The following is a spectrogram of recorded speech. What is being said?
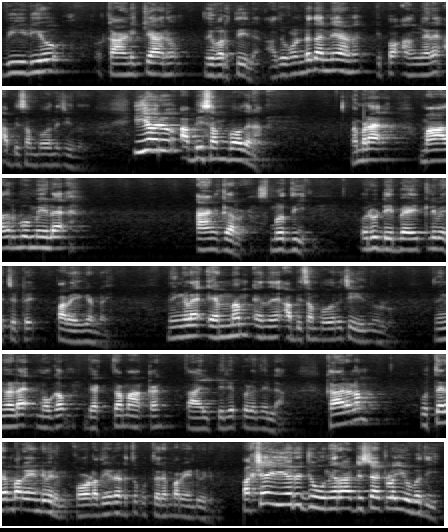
വീഡിയോ കാണിക്കാനോ നിവർത്തിയില്ല. അതുകൊണ്ട് തന്നെയാണ് ഇപ്പോൾ അങ്ങനെ അഭിസംബോധന ചെയ്യുന്നത്. ഈ ഒരു അഭിസംബോധന നമ്മുടെ മാതൃഭൂമിയിലെ ആങ്കർ സ്മൃതി ഒരു ഡിബേറ്റിൽ വെച്ചിട്ട് പറയുകയുണ്ടായി. നിങ്ങളെ എം എം എന്ന് അഭിസംബോധന ചെയ്യുന്നുള്ളൂ. നിങ്ങളുടെ മുഖം വ്യക്തമാക്കാൻ താല്പര്യപ്പെടുന്നില്ല. കാരണം ഉത്തരം പറയേണ്ടി വരും. കോടതിയുടെ അടുത്ത് ഉത്തരം പറയേണ്ടി വരും. പക്ഷേ ഈ ഒരു ജൂനിയർ ആർട്ടിസ്റ്റ് ആയിട്ടുള്ള യുവതി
